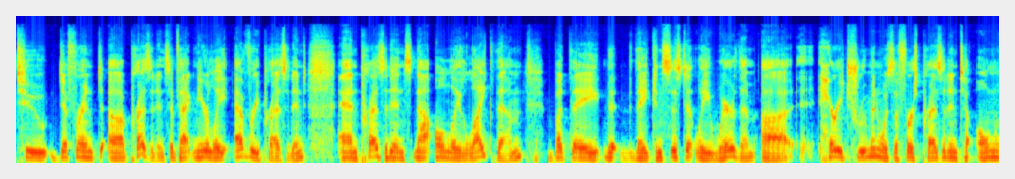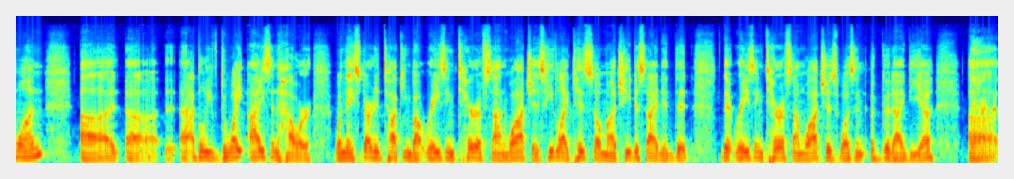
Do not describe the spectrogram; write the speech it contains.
to different uh, presidents. In fact, nearly every president. And presidents not only like them, but they they consistently wear them. Uh, Harry Truman was the first president to own one. Uh, uh, I believe Dwight Eisenhower, when they started talking about raising tariffs on watches, he liked his so much he decided that that raising tariffs on watches wasn't a good idea. Uh,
